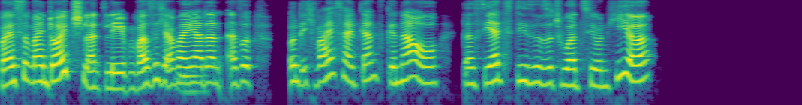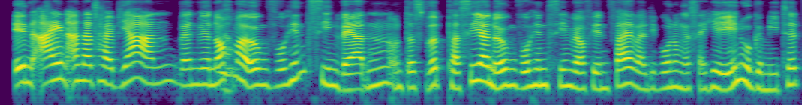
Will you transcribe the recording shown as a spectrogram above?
Weißt du, mein Deutschlandleben, was ich aber ja Mhm. dann, also, und ich weiß halt ganz genau, dass jetzt diese Situation hier in ein, anderthalb Jahren, wenn wir nochmal irgendwo hinziehen werden, und das wird passieren, irgendwo hinziehen wir auf jeden Fall, weil die Wohnung ist ja hier eh nur gemietet,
